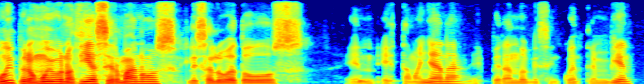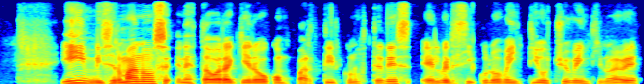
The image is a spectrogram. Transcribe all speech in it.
Muy, pero muy buenos días hermanos. Les saludo a todos en esta mañana, esperando que se encuentren bien. Y mis hermanos, en esta hora quiero compartir con ustedes el versículo 28 y 29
